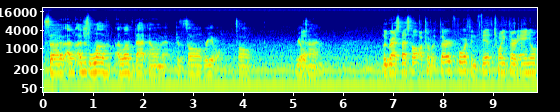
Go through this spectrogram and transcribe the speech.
So I, I, I just love I love that element because it's all real. It's all real Yeah. time. Bluegrass Festival, October 3rd, 4th, and 5th, 23rd annual.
